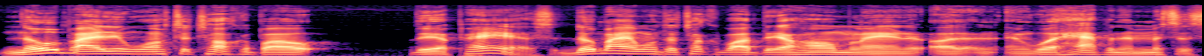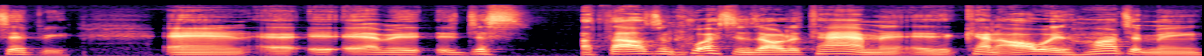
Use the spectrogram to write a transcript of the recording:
nobody wants to talk about their past. Nobody wants to talk about their homeland uh, and what happened in Mississippi, and uh, it, I mean it just a thousand questions all the time, and it kind of always haunted me.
